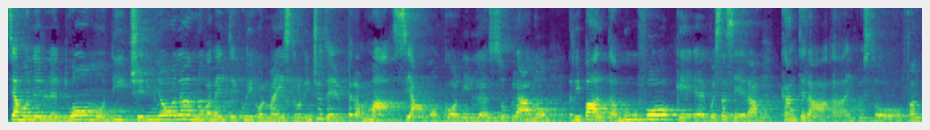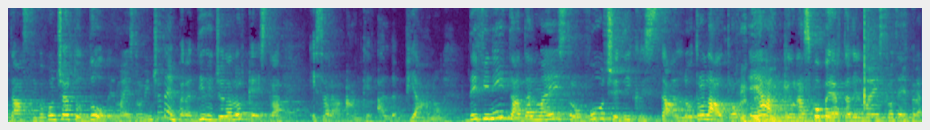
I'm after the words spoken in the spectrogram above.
Siamo nel Duomo di Cerignola, nuovamente qui col maestro Vince Tempera, ma siamo con il soprano Ripalta Bufo che eh, questa sera canterà eh, in questo fantastico concerto dove il maestro Vince Tempera dirigerà l'orchestra e sarà anche al piano. Definita dal maestro voce di cristallo, tra l'altro è anche una scoperta del maestro Tempera.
